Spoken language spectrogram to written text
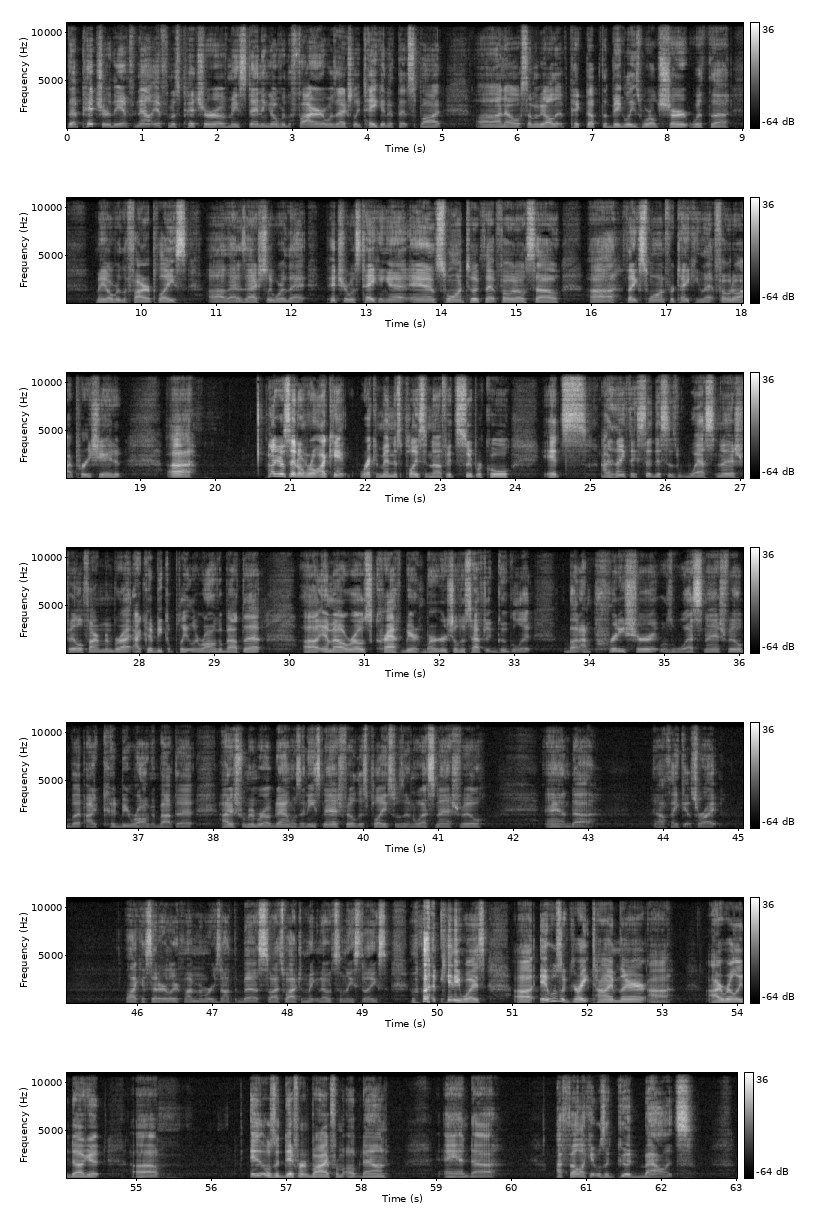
the picture, the inf- now infamous picture of me standing over the fire, was actually taken at that spot. Uh, I know some of y'all that picked up the Big World shirt with uh, me over the fireplace. that is actually where that picture was taken at, and Swan took that photo. So thanks, Swan, for taking that photo. I appreciate it. Uh, like I said, overall, I can't recommend this place enough. It's super cool. It's, I think they said this is West Nashville, if I remember right. I could be completely wrong about that. Uh, ML Rose Craft Beer and Burgers. You'll just have to Google it. But I'm pretty sure it was West Nashville, but I could be wrong about that. I just remember Up Down was in East Nashville. This place was in West Nashville. And uh, I think that's right like I said earlier, my memory's not the best, so that's why I have to make notes on these things. But anyways, uh, it was a great time there. Uh, I really dug it. Uh, it was a different vibe from Up Down, and uh, I felt like it was a good balance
